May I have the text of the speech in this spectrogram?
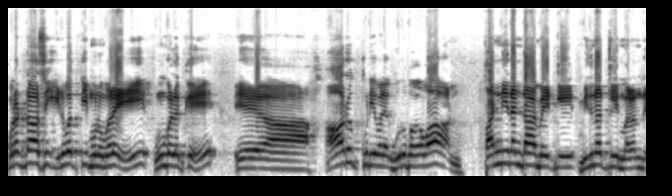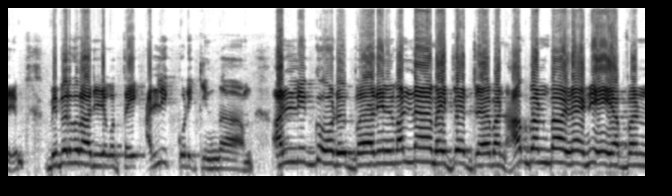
புரட்டாசி இருபத்தி மூணு வரை உங்களுக்கு அஹ், குரு பகவான் பன்னிரெண்டாம் வீட்டில் மிதினத்தில் மறந்து விபரதராஜ யோகத்தை அள்ளி கொடுக்கின்றான் அள்ளி கொடுப்பதில் வல்லமை பெற்றவன் அப்பன் பழனி அப்பன்.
